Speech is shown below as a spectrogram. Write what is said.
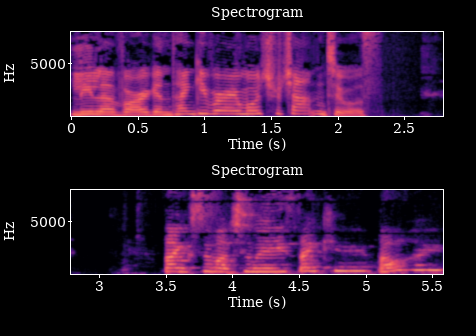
Lilla Vargen, thank you very much for chatting to us. Thanks so much, Louise. Thank you. Bye.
